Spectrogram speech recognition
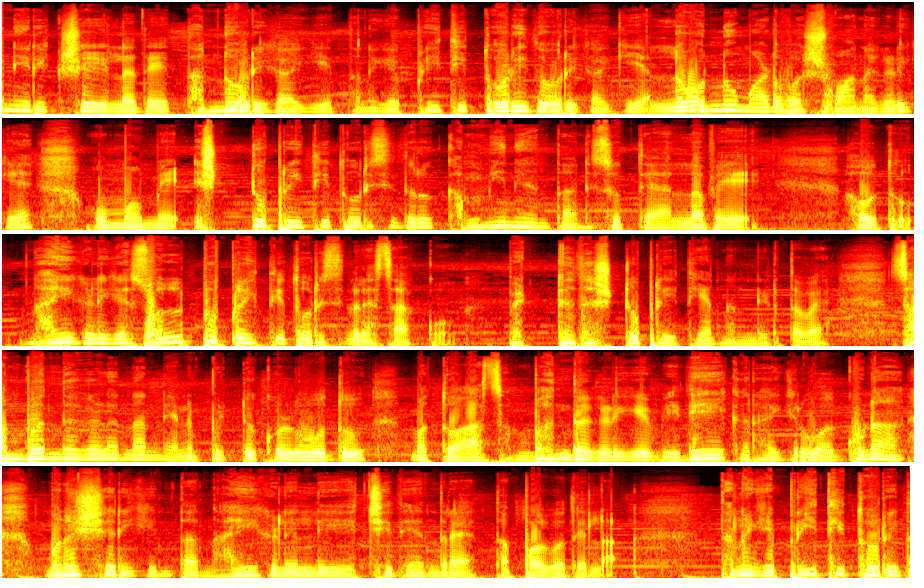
ನಿರೀಕ್ಷೆ ಇಲ್ಲದೆ ತನ್ನವರಿಗಾಗಿ, ತನಗೆ ಪ್ರೀತಿ ತೋರಿದವರಿಗಾಗಿ ಎಲ್ಲವನ್ನೂ ಮಾಡುವ ಶ್ವಾನಗಳಿಗೆ ಒಮ್ಮೊಮ್ಮೆ ಎಷ್ಟು ಪ್ರೀತಿ ತೋರಿಸಿದರೂ ಕಮ್ಮಿನೇ ಅಂತ ಅನಿಸುತ್ತೆ ಅಲ್ಲವೇ? ಹೌದು, ನಾಯಿಗಳಿಗೆ ಸ್ವಲ್ಪ ಪ್ರೀತಿ ತೋರಿಸಿದರೆ ಸಾಕು. ಬೆಟ್ಟದಷ್ಟು ಪ್ರೀತಿಯನ್ನು ನೀಡ್ತವೆ. ಸಂಬಂಧಗಳನ್ನು ನೆನಪಿಟ್ಟುಕೊಳ್ಳುವುದು ಮತ್ತು ಆ ಸಂಬಂಧಗಳಿಗೆ ವಿಧೇಯಕರಾಗಿರುವ ಗುಣ ಮನುಷ್ಯರಿಗಿಂತ ನಾಯಿಗಳಲ್ಲಿ ಹೆಚ್ಚಿದೆ ಅಂದರೆ ತಪ್ಪಾಗೋದಿಲ್ಲ. ತನಗೆ ಪ್ರೀತಿ ತೋರಿದ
